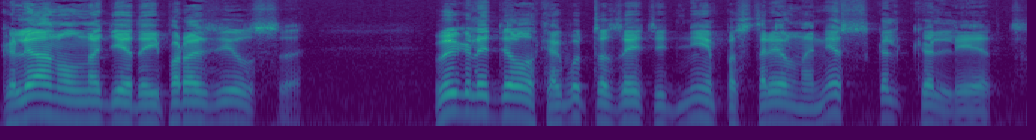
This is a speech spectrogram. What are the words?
Глянул на деда и поразился. Выглядел, как будто за эти дни постарел на несколько лет.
